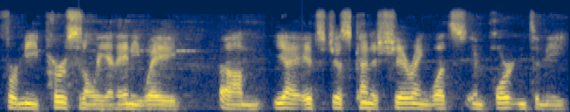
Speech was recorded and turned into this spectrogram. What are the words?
for me personally in any way. Um, yeah, it's just kind of sharing what's important to me.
